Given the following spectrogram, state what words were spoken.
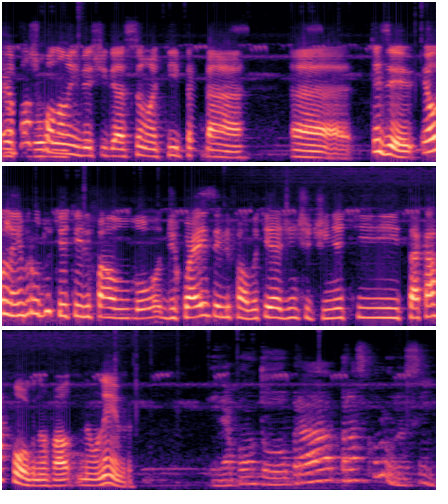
eu posso vou- rolar uma investigação aqui pra. ah, quer dizer, eu lembro do que, que ele falou, de quais ele falou que a gente tinha que tacar fogo, não, não lembro? Ele apontou para as colunas, sim.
